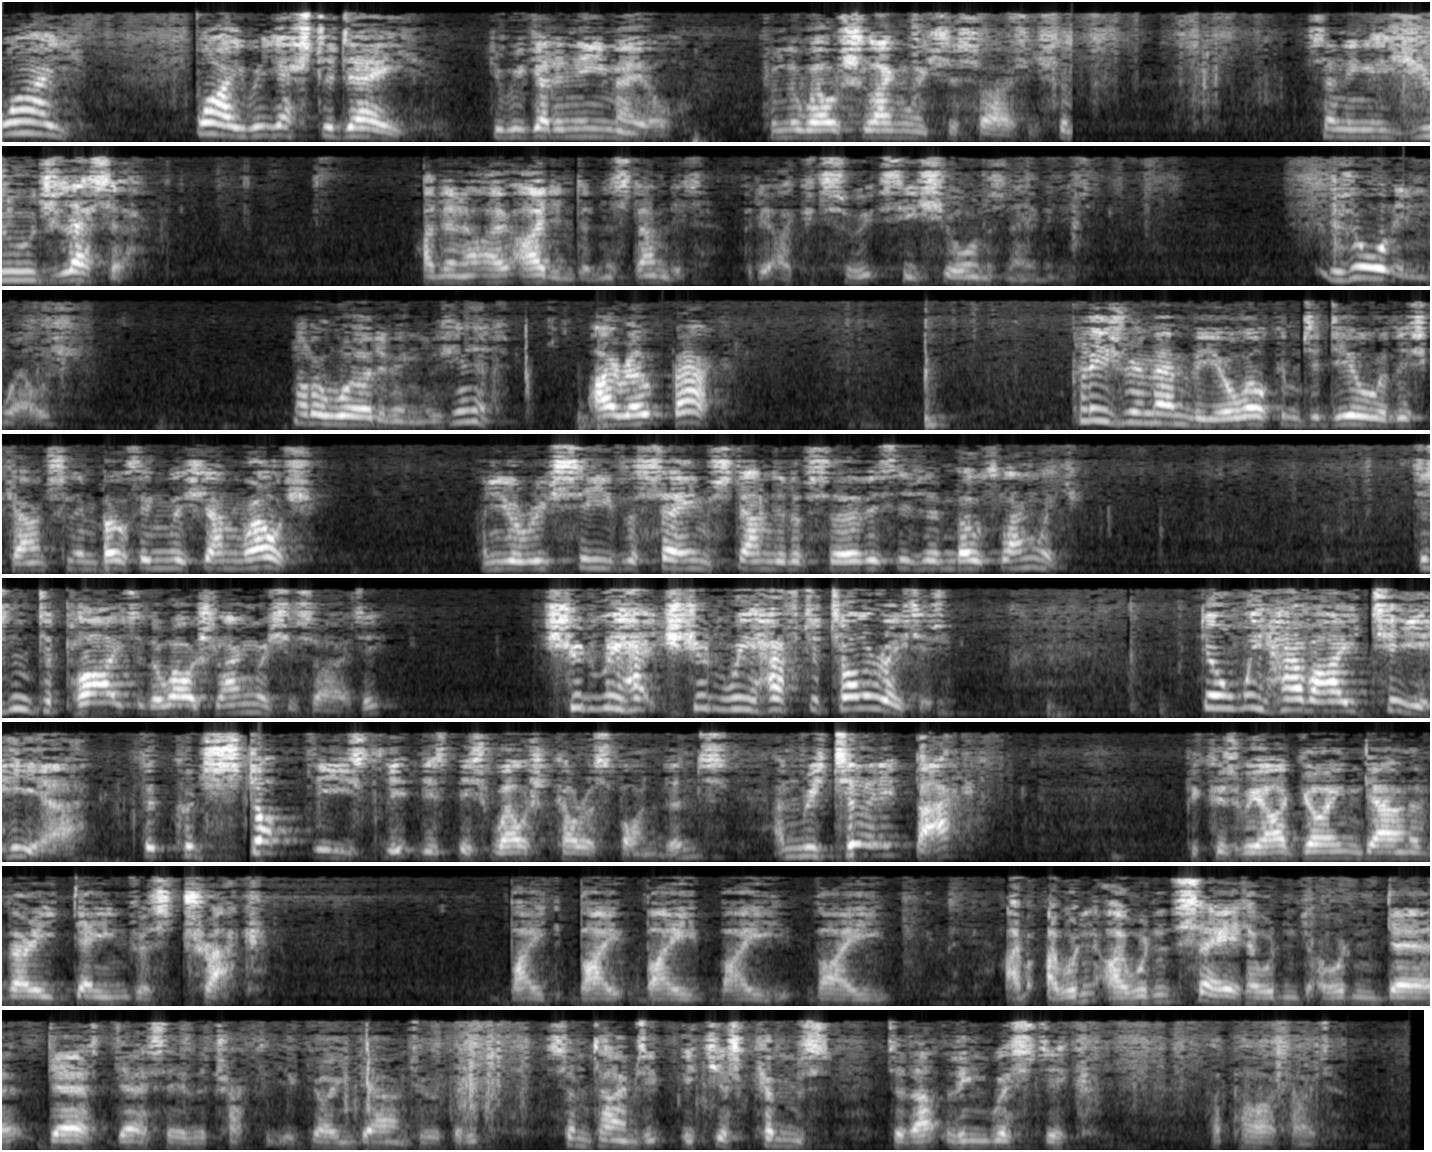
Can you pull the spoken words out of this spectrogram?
why, why yesterday did we get an email from the Welsh Language Society sending a huge letter. I don't know, I, I didn't understand it, but it, I could see Sean's name in it. It was all in Welsh. Not a word of English in it. I wrote back. Please remember you're welcome to deal with this council in both English and Welsh, and you'll receive the same standard of services in both language. Doesn't apply to the Welsh Language Society. Should we, ha- should we have to tolerate it? Don't we have IT here that could stop these, this, this Welsh correspondence and return it back? Because we are going down a very dangerous track by, by, by, by, by I, I, wouldn't, I wouldn't say it. I wouldn't, I wouldn't dare, dare, dare say the track that you're going down to. But it, sometimes it, it just comes to that linguistic apartheid.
